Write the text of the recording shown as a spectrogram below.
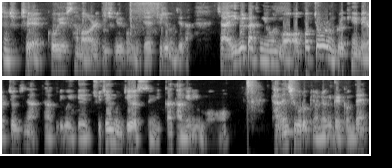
2017 고1 3월 21분 문제, 주제 문제다. 자, 이 글 같은 경우는 뭐, 어법적으로는 그렇게 매력적이진 않다. 그리고 이게 주제 문제였으니까 당연히 뭐, 다른 식으로 변형이 될 건데,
